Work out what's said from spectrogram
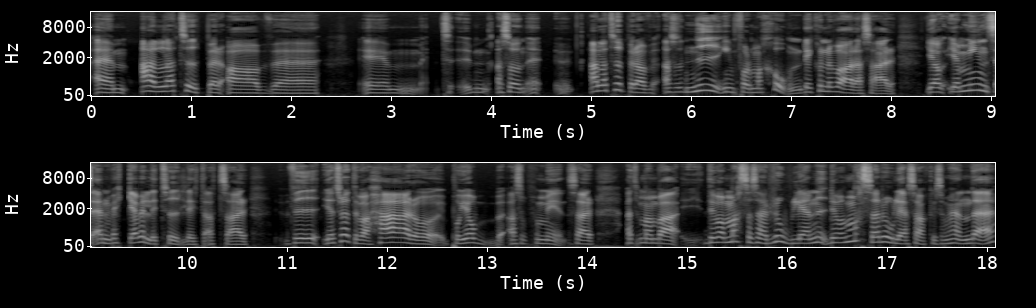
ehm, alla typer av t- em, alltså, alla typer av alltså, ny information. Det kunde vara så här. Jag, jag minns en vecka väldigt tydligt att så här, vi, jag tror att det var här och på jobb, alltså på min, så här, att man bara, det var massa så här roliga, det var massa roliga saker som hände.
